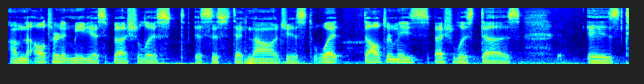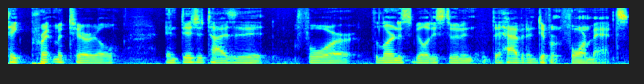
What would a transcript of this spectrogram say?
I'm the alternate media specialist, assistant technologist. What the alternate media specialist does is take print material and digitize it for the learning disability student to have it in different formats.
